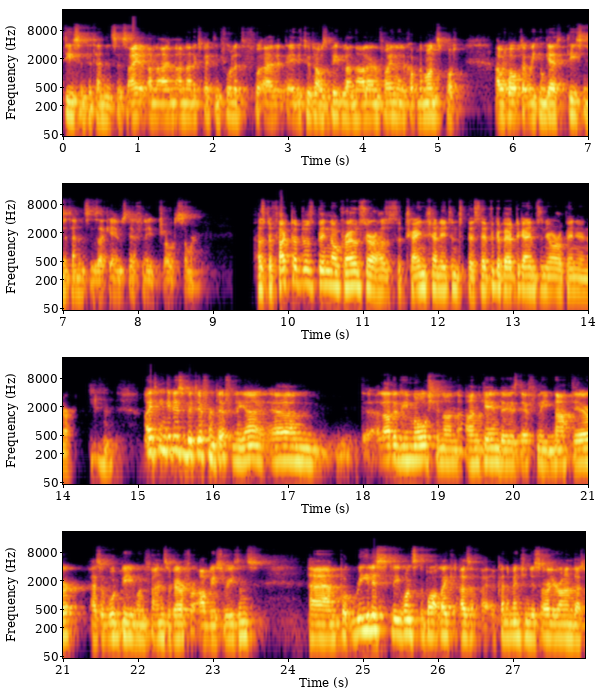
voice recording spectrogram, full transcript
decent attendances. I I'm, I'm not expecting full at uh, 82,000 people on the All Ireland final in a couple of months, but I would hope that we can get decent attendances at games definitely throughout the summer. Has the fact that there's been no crowds there has it changed anything specific about the games in your opinion? Or I think it is a bit different, definitely. Yeah, um, a lot of the emotion on on game day is definitely not there as it would be when fans are there for obvious reasons. Um, but realistically, once the ball, like as I kind of mentioned this earlier on, that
